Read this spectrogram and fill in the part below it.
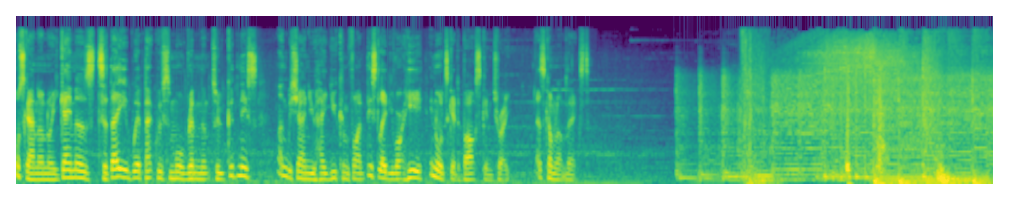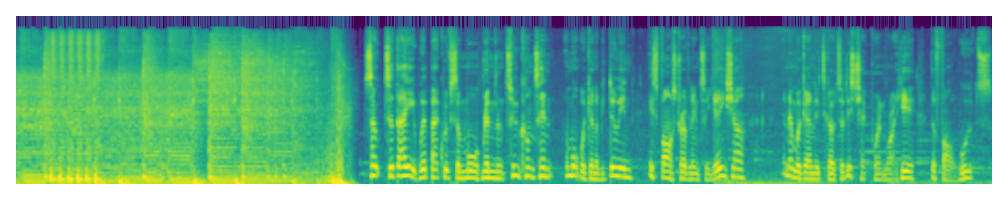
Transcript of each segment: What's going on all you gamers? Today we're back with some more Remnant 2 goodness. I'm going to be showing you how you can find this lady right here in order to get the barkskin trait. That's coming up next. So today we're back with some more Remnant 2 content and what we're going to be doing is fast travelling to Yaesha and then we're going to need to go to this checkpoint right here, the Far Woods.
